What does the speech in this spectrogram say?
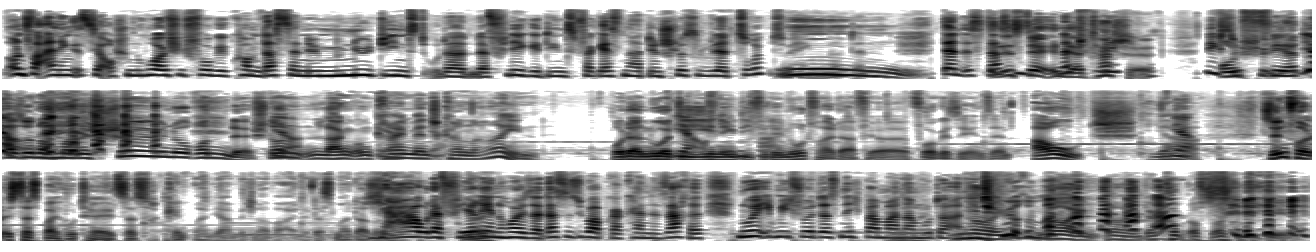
Und vor allen Dingen ist ja auch schon häufig vorgekommen, dass dann der Menüdienst oder der Pflegedienst vergessen hat, den Schlüssel wieder zurückzuhängen. Uh, dann, dann, ist das dann ist der in der Tasche nicht und so schön. fährt ja. also noch mal eine schöne Runde, stundenlang ja. und kein ja, Mensch kann rein. Oder nur diejenigen, ja, die für den Notfall dafür vorgesehen sind. Autsch, ja. ja. Sinnvoll ist das bei Hotels, das kennt man ja mittlerweile, dass man da so Ja, oder Ferienhäuser, ne? das ist überhaupt gar keine Sache. Nur eben, ich würde das nicht bei meiner Mutter an die nein, Türe machen. Nein, nein, wer kommt auf solche Ideen?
